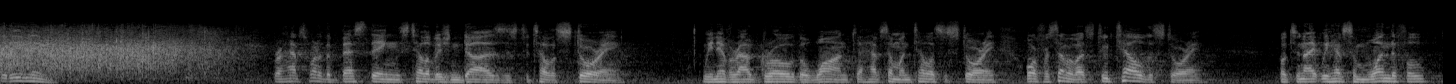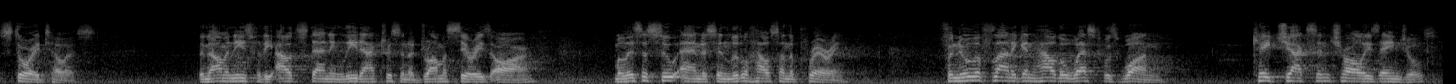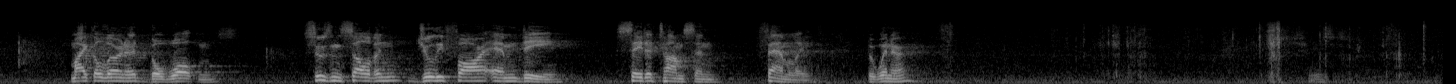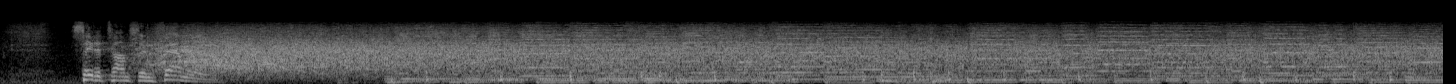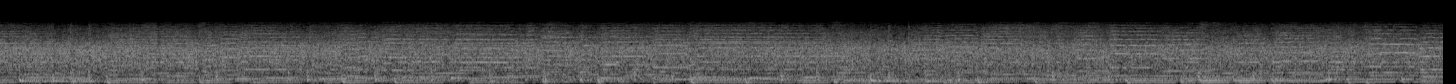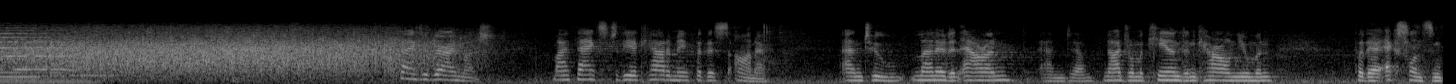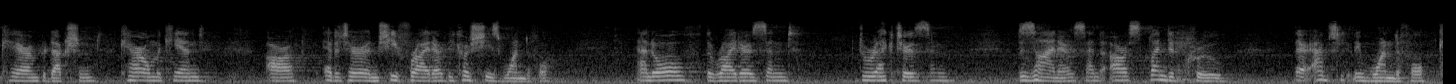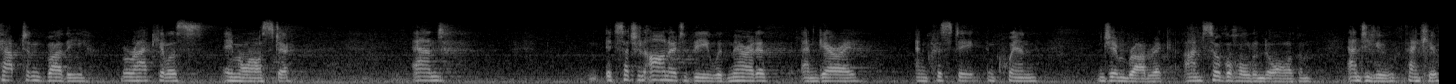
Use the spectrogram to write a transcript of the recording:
Good evening. Perhaps one of the best things television does is to tell a story. We never outgrow the want to have someone tell us a story, or for some of us, to tell the story. Well, tonight we have some wonderful storytellers. The nominees for the Outstanding Lead Actress in a Drama Series are Melissa Sue Anderson, Little House on the Prairie, Fionnula Flanagan, How the West Was Won, Kate Jackson, Charlie's Angels, Michael Learned, The Waltons, Susan Sullivan, Julie Farr, MD, Sada Thompson, Family. The winner. Sada Thompson, Family. Thank you very much. My thanks to the Academy for this honor, and to Leonard and Aaron, and um, Nigel McKeand and Carol Newman for their excellence in care and production. Carol McKeand, our editor and chief writer, because she's wonderful. And all the writers and directors and designers and our splendid crew. They're absolutely wonderful, captained by the miraculous Emil Oster. And it's such an honor to be with Meredith and Gary and Kristy and Quinn and Jim Broderick. I'm so beholden to all of them. And to you. Thank you.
